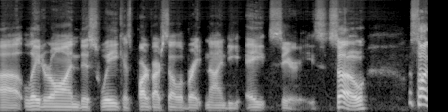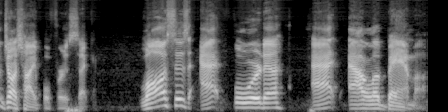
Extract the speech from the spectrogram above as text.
uh, later on this week as part of our Celebrate 98 series. So let's talk Josh Heupel for a second. Losses at Florida, at Alabama.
